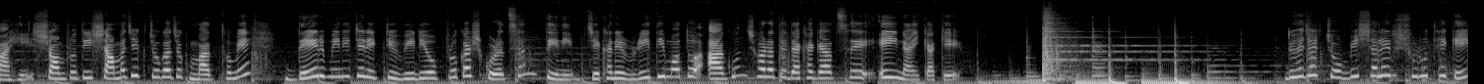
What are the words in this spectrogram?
মাহি। সম্প্রতি সামাজিক যোগাযোগ মাধ্যমে দেড় মিনিটের একটি ভিডিও প্রকাশ করেছেন তিনি, যেখানে রীতিমতো আগুন ছড়াতে দেখা গেছে এই নায়িকাকে। দু হাজার চব্বিশ সালের শুরু থেকেই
